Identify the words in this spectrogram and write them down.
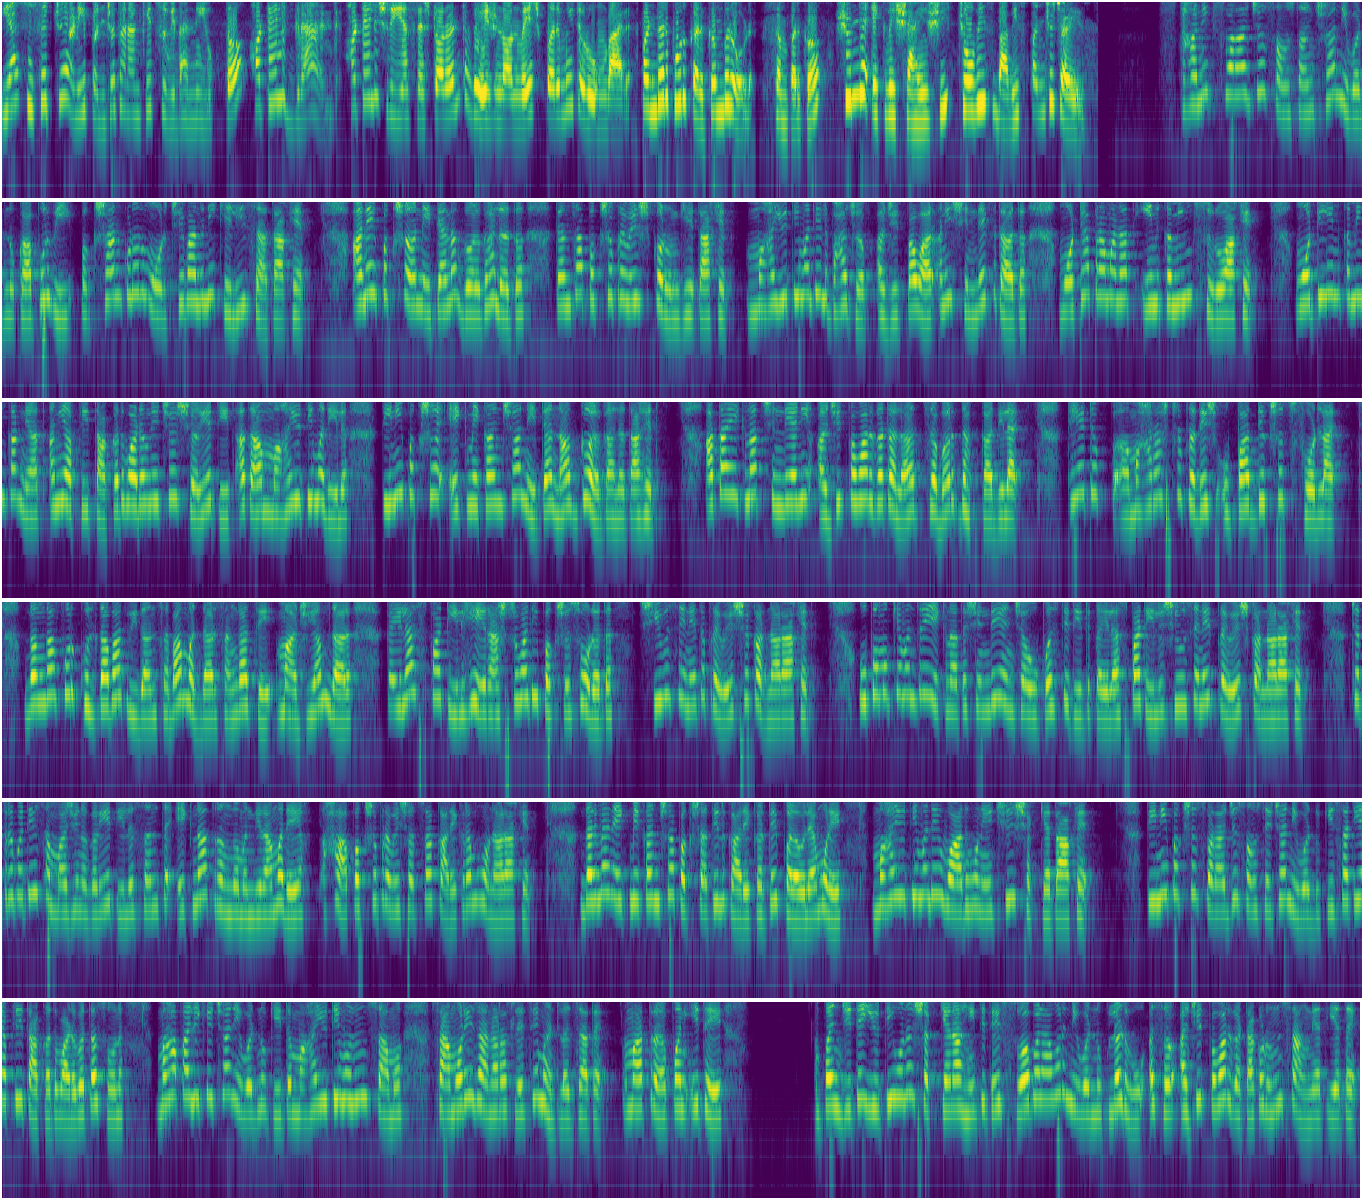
या सुसज्ज आणि पंचतारांकित सुविधांनी युक्त hotel grand hotel Shriyas restaurant veg non veg permit room bar. Pandharpur Karkamb road. संपर्क शून्य एकवीस शहाऐंशी चोवीस बावीस पंचेचाळीस. स्थानिक स्वराज्य संस्थांच्या निवडणुकापूर्वी पक्षांकडून मोर्चे बांधणी केली जात आहे. अनेक पक्ष नेत्यांना गळ घालत त्यांचा पक्षप्रवेश करून घेत आहेत. महायुतीमधील भाजप अजित पवार आणि शिंदे गटात मोठ्या प्रमाणात इनकमिंग सुरू आहे. मोठी इनकमिंग करण्यात आणि आपली ताकद वाढवण्याच्या शर्यतीत आता महायुतीमधील तिन्ही पक्ष एकमेकांच्या नेत्यांना गळ घालत आहेत. आता एकनाथ शिंदे यांनी अजित पवार गटाला जबर धक्का दिलाय. थेट महाराष्ट्र प्रदेश उपाध्यक्षच फोडलाय. गंगापूर खुलताबाद विधानसभा मतदारसंघाचे माजी आमदार कैलास पाटील हे राष्ट्रवादी पक्ष सोडत शिवसेनेत प्रवेश करणार आहेत. उपमुख्यमंत्री एकनाथ शिंदे यांच्या उपस्थितीत कैलास पाटील शिवसेनेत प्रवेश करणार आहेत. छत्रपती संभाजीनगर येथील संत एकनाथ रंगमंदिरामध्ये हा पक्षप्रवेशाचा कार्यक्रम होणार आहे. दरम्यान एकमेकांच्या पक्षातील कार्यकर्ते पळवल्यामुळे महायुतीमध्ये वाद होण्याची शक्यता आहे. तिन्ही पक्ष स्वराज्य संस्थेच्या निवडणुकीसाठी आपली ताकद वाढवत असून महापालिकेच्या निवडणुकीत महायुती म्हणून सामो सामोरे जाणार असल्याचे म्हटलं जात आहे. मात्र पण इथे पण जिथे युती होणं शक्य नाही तिथे स्वबळावर निवडणूक लढवू असं अजित पवार गटाकडून सांगण्यात येत आहे.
